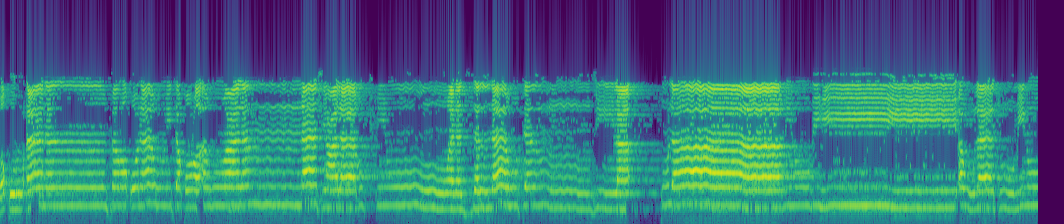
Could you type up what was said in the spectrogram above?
وقرآنا فرقناه لتقرأه على الناس على مكف ونزلناه تنزيلا. قل آمنوا به أو لا تؤمنوا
